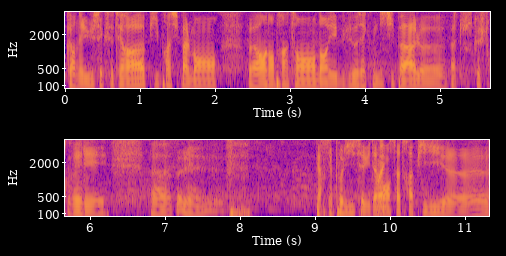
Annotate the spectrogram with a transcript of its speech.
Cornelius, etc. Puis principalement euh, en empruntant dans les bibliothèques municipales, euh, bah, tout ce que je trouvais, les, les Persépolis, évidemment, Ouais. Satrapi, euh,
